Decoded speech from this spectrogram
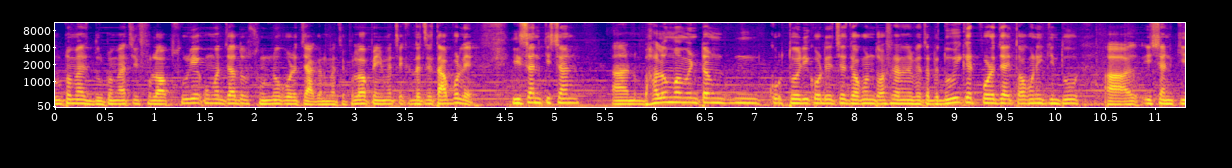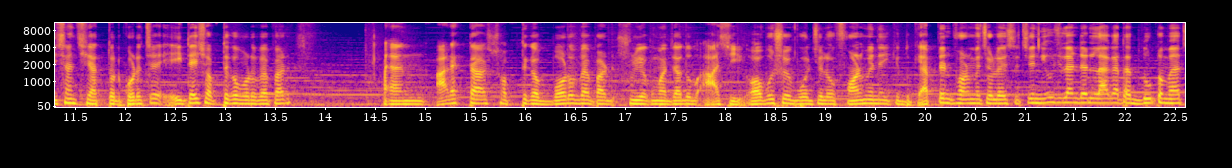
দুটো ম্যাচ, দুটো ম্যাচই ফ্লপ সূর্যকুমার যাদব শূন্য করেছে আগের ম্যাচে ফ্লপ এই ম্যাচে খেলেছে। তা বলে ঈশান কিষান ভালো মোমেন্টাম তৈরি করেছে যখন দশ রানের ভেতরে দুই উইকেট পড়ে যায়, তখনই কিন্তু ঈশান কিষান ছিয়াত্তর করেছে। এইটাই সব থেকে বড় ব্যাপার। অ্যান্ড আরেকটা সব থেকে বড় ব্যাপার, সূর্যকুমার যাদব আশি। অবশ্যই বলছিল ফর্মে নেই, কিন্তু ক্যাপ্টেন ফর্মে চলে এসেছে। নিউজিল্যান্ডের লাগাতার দুটো ম্যাচ,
